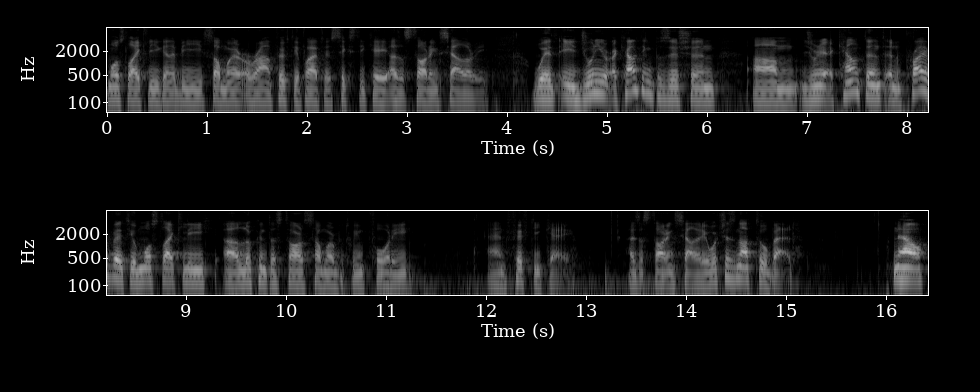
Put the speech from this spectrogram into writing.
most likely you're going to be somewhere around 55 to 60k as a starting salary. With a junior accounting position um, junior accountant and private, you're most likely uh, looking to start somewhere between 40 and 50K as a starting salary, which is not too bad. Now,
